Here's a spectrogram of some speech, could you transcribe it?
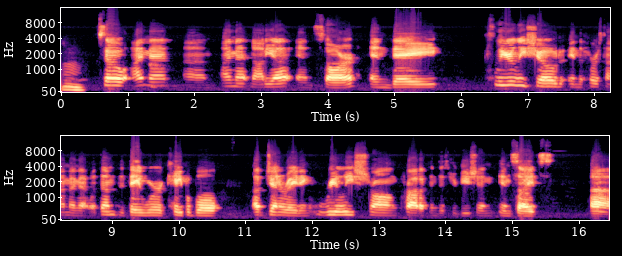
Mm. So I met um, I met Nadya and Star, and they clearly showed in the first time I met with them that they were capable of generating really strong product and distribution insights uh,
